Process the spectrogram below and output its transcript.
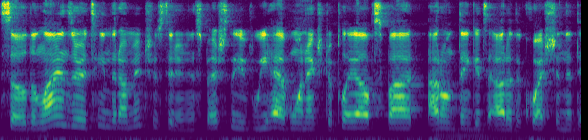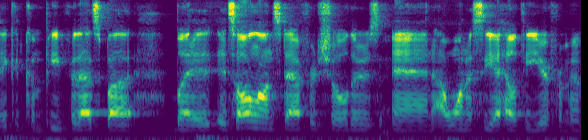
So the Lions are a team that I'm interested in, especially if we have one extra playoff spot. I don't think it's out of the question that they could compete for that spot, but it, it's all on Stafford's shoulders, and I want to see a healthy year from him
